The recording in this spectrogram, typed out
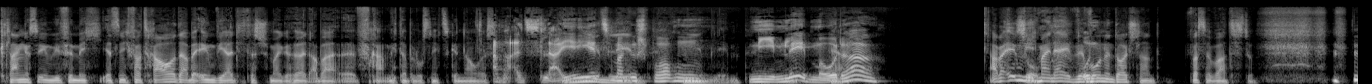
klang es irgendwie für mich jetzt nicht vertraut, aber irgendwie hatte ich das schon mal gehört. Aber äh, frag mich da bloß nichts Genaues. Aber als Laie nie jetzt mal Leben. gesprochen, nie im Leben, nie im Leben oder? Ja. Aber irgendwie, so. ich meine, ey, wir und wohnen in Deutschland. Was erwartest du?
